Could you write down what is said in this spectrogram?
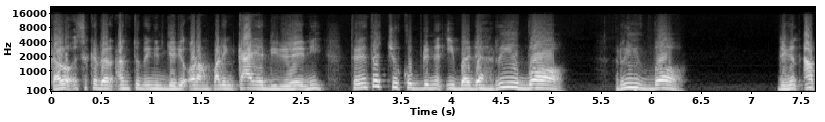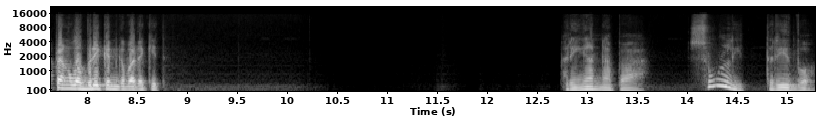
Kalau sekedar antum ingin jadi orang paling kaya di dunia ini, ternyata cukup dengan ibadah ridho. Ridho. Dengan apa yang Allah berikan kepada kita. Ringan apa? Sulit ridho.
